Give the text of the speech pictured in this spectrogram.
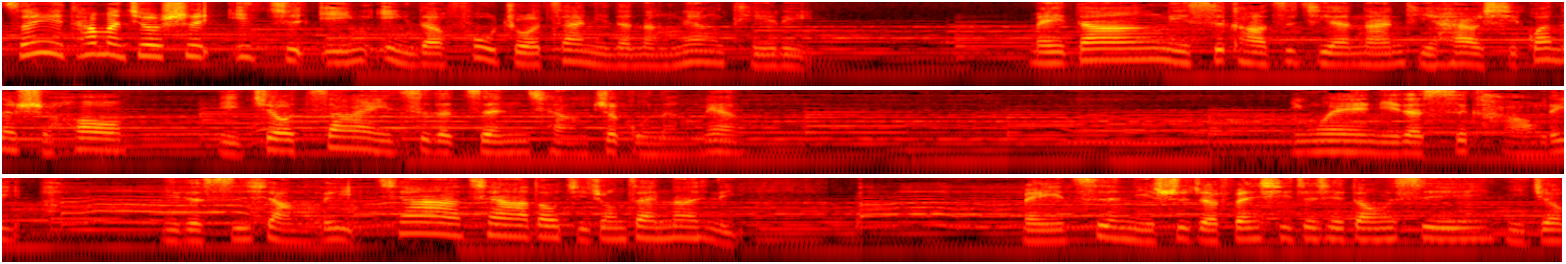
所以它们就是一直隐隐的附着在你的能量体里。每当你思考自己的难题还有习惯的时候，你就再一次的增强这股能量，因为你的思考力、你的思想力恰恰都集中在那里。每一次你试着分析这些东西，你就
